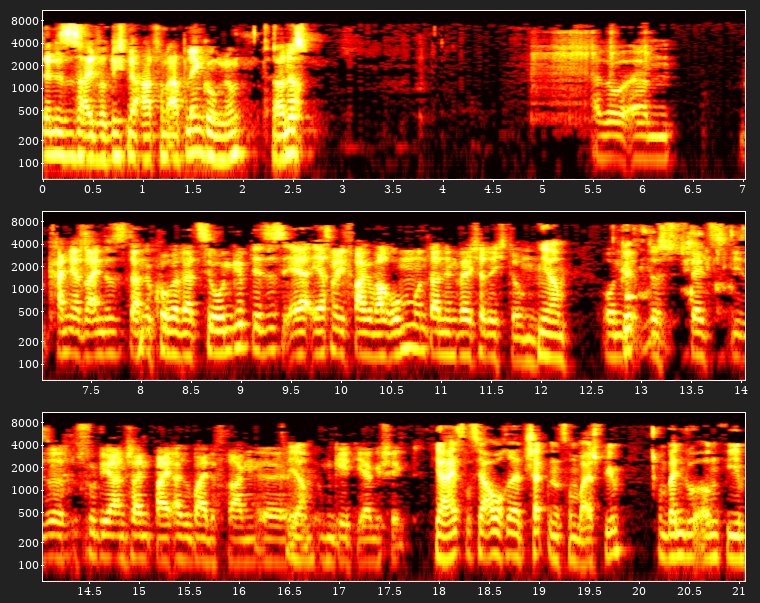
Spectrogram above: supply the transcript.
denn es ist halt wirklich eine Art von Ablenkung, ne? Für alles. Also ähm, kann ja sein, dass es da eine Korrelation gibt. Jetzt ist eher erstmal die Frage, warum und dann in welche Richtung. Ja. Und Ge- das stellt diese Studie anscheinend bei, also beide Fragen äh, Ja. umgeht, ja geschickt. Hier heißt es ja auch äh, chatten zum Beispiel. Und wenn du irgendwie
